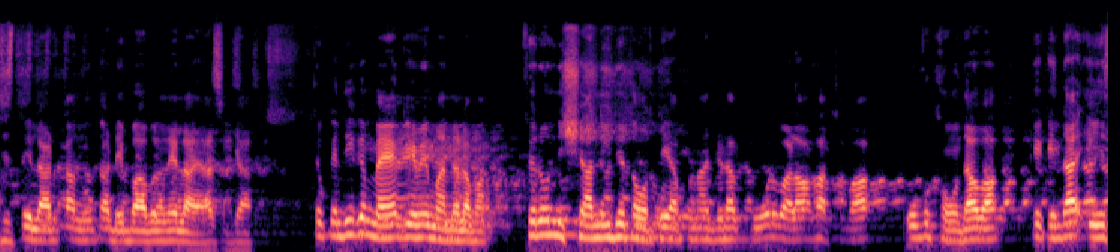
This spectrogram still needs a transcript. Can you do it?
ਜਿਸ ਤੇ ਲੜ ਤੁਹਾਨੂੰ ਤੁਹਾਡੇ ਬਾਬਲ ਨੇ ਲਾਇਆ ਸੀਗਾ। ਤੇ ਉਹ ਕਹਿੰਦੀ ਕਿ ਮੈਂ ਕਿਵੇਂ ਮੰਨ ਲਵਾਂ। ਫਿਰ ਉਹ ਨਿਸ਼ਾਨੀ ਦੇ ਤੌਰ ਤੇ ਆਪਣਾ ਜਿਹੜਾ ਕੋੜ ਵਾਲਾ ਹੱਥ ਵਾ, ਉਹ ਵਿਖਾਉਂਦਾ ਵਾ ਕਿ ਕਹਿੰਦਾ ਇਸ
